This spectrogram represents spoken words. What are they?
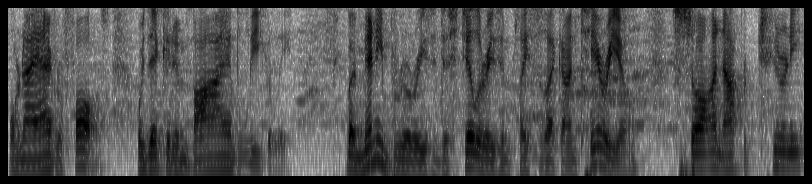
or Niagara Falls, where they could imbibe legally. But many breweries and distilleries in places like Ontario saw an opportunity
